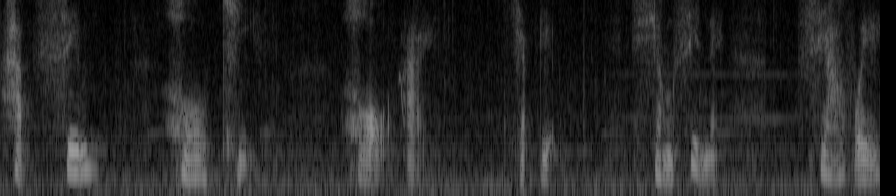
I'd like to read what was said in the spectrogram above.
合心和气和爱协力。相信呢，社会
